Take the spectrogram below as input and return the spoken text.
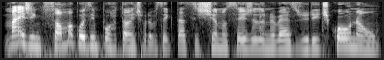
Mas, gente, só uma coisa importante para você que tá assistindo, seja do universo jurídico ou não.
